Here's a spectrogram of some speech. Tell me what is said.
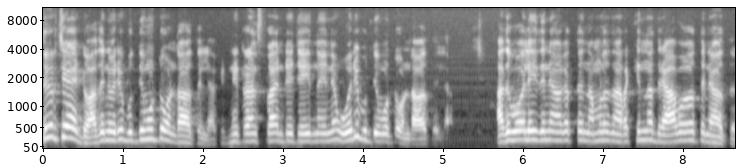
തീർച്ചയായിട്ടും അതിനൊരു ബുദ്ധിമുട്ടും ഉണ്ടാകത്തില്ല. കിഡ്നി ട്രാൻസ്പ്ലാന്റ് ചെയ്യുന്നതിന് ഒരു ബുദ്ധിമുട്ടും ഉണ്ടാകത്തില്ല. അതുപോലെ ഇതിനകത്ത് നമ്മൾ നിറയ്ക്കുന്ന ദ്രാവകത്തിനകത്ത്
